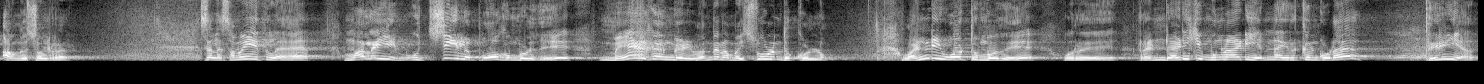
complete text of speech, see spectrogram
அவங்க சொல்றார். சில சமயத்தில் மலையின் உச்சியில் போகும் பொழுது மேகங்கள் வந்து நம்மை சூழ்ந்து கொள்ளும். வண்டி ஓட்டும்போது ஒரு ரெண்டு அடிக்கு முன்னாடி என்ன இருக்குன்னு கூட தெரியாது.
